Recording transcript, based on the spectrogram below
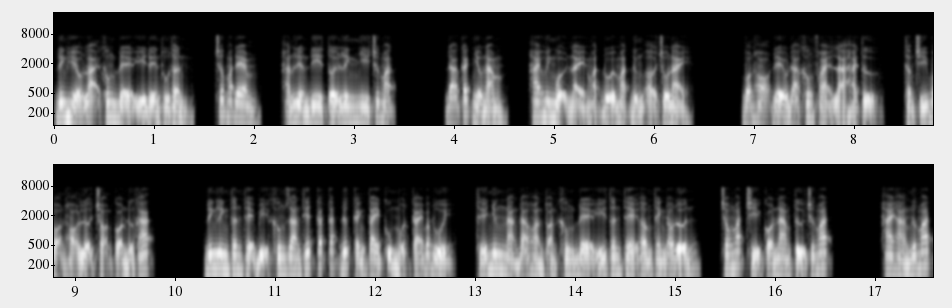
Đinh hiệu lại không để ý đến thú thần trước mắt đem hắn liền đi tới linh nhi trước mặt đã cách nhiều năm hai huynh m này mặt đối mặt đứng ở chỗ này bọn họ đều đã không phải là hải tử thậm chí bọn họ lựa chọn con đường khác đinh linh thân thể bị không gian thiết cắt cắt đứt cánh tay cùng một cái bắt đùi thế nhưng nàng đã hoàn toàn không để ý thân thể âm thanh đau đớn trong mắt chỉ có nam tử trước mắt hai hàng nước mắt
